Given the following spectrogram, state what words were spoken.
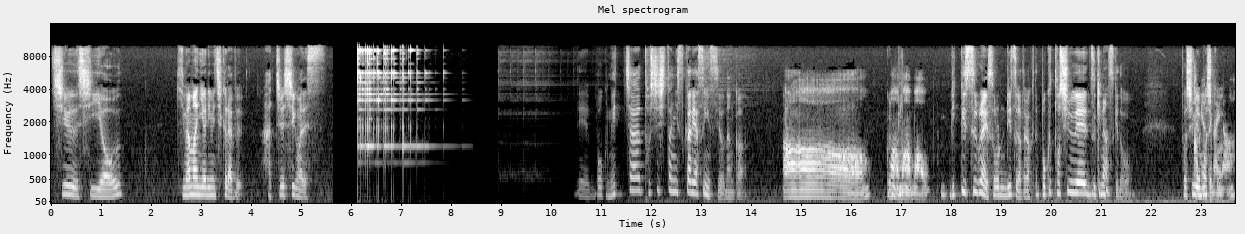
チューしよう。気ままに寄り道クラブ。発注シグマです。で僕めっちゃ年下に好かれやすいんですよ。なんか。あこあ、れまあまあまあ。びっくりするぐらいその率が高くて僕年上好きなんですけど年上もしくは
